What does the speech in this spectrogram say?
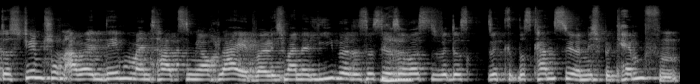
das stimmt schon, aber in dem Moment tat es mir auch leid, weil ich meine, Liebe, das ist ja, ja sowas, das, das kannst du ja nicht bekämpfen.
